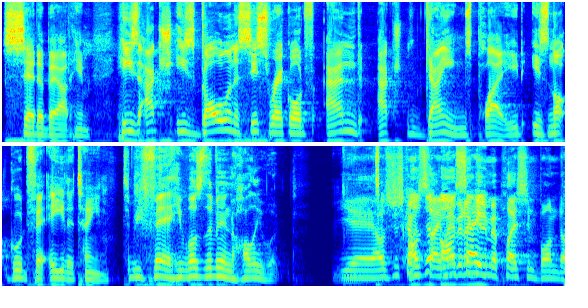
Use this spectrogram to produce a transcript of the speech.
said about him. He's actually his goal and assist record and act- games played is not good for either team. to be fair, he was living in Hollywood. yeah, I was just going to say, say- I'll maybe don't say- get him a place in Bondi.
